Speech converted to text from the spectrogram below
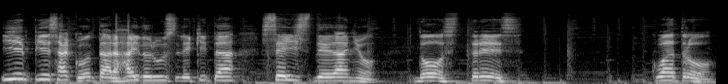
y empieza a contar. Hydrus le quita 6 de daño. 2, 3, 4.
